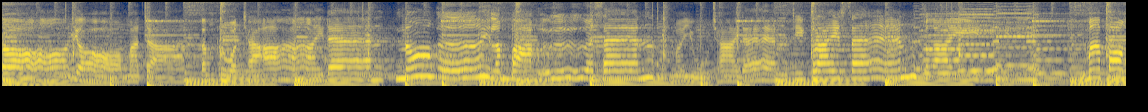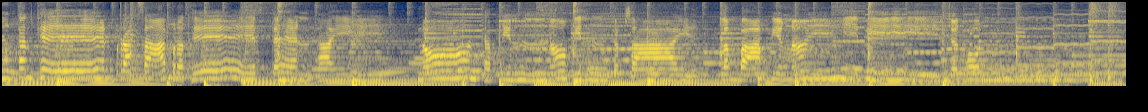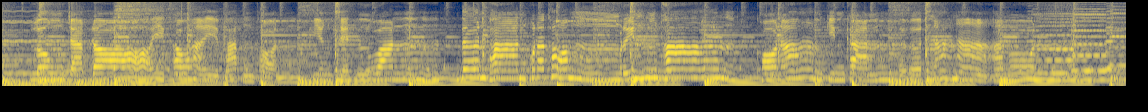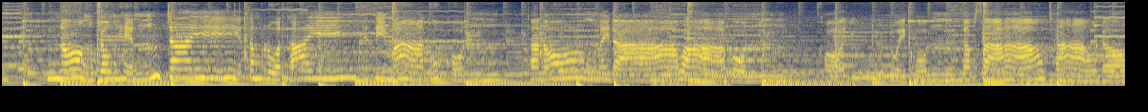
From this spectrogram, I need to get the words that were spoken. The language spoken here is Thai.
ดอย่อมาจากตำรวจชายแดน น้องเอ๋ยลำบากเหลือแสน มาอยู่ชายแดนที่ไกลแสนไกล มาป้องกันเขตรักษาประเทศแดนไทย นอนกับดินนอกินกับทรายลำบากเพียงไหนพี่จะทน จากดอยเขาให้พักผ่อนเพียงเจ็ดวัน เดินผ่านกระท่อมริมทาน ขอน้ำกินขันเถิดหน้าหน้ามนน้องจงเห็นใจตำรวจไทยที่มาทุกคน ถ้าน้องไม่ด่าว่าบนขออยู่ด้วยคนกับสาวชาวดอย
